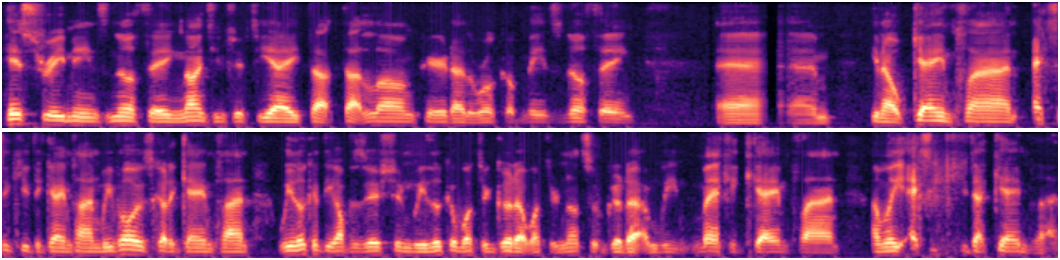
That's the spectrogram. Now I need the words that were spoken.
History means nothing. 1958, that that long period out of the World Cup means nothing. Um, you know, game plan, execute the game plan. We've always got a game plan. We look at the opposition, we look at what they're good at, what they're not so good at, and we make a game plan and we execute that game plan.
